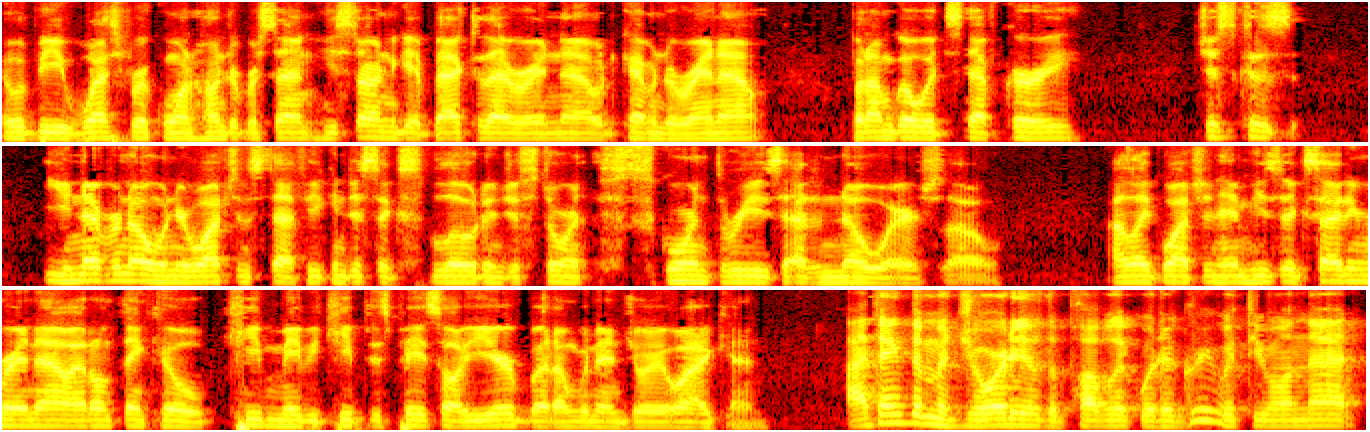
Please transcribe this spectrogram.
it would be Westbrook 100%. He's starting to get back to that right now with Kevin Durant out. But I'm going with Steph Curry just because you never know when you're watching Steph. He can just explode and just store, scoring threes out of nowhere. So I like watching him. He's exciting right now. I don't think he'll keep maybe keep this pace all year, but I'm going to enjoy it while I can. I think the majority of the public would agree with you on that.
